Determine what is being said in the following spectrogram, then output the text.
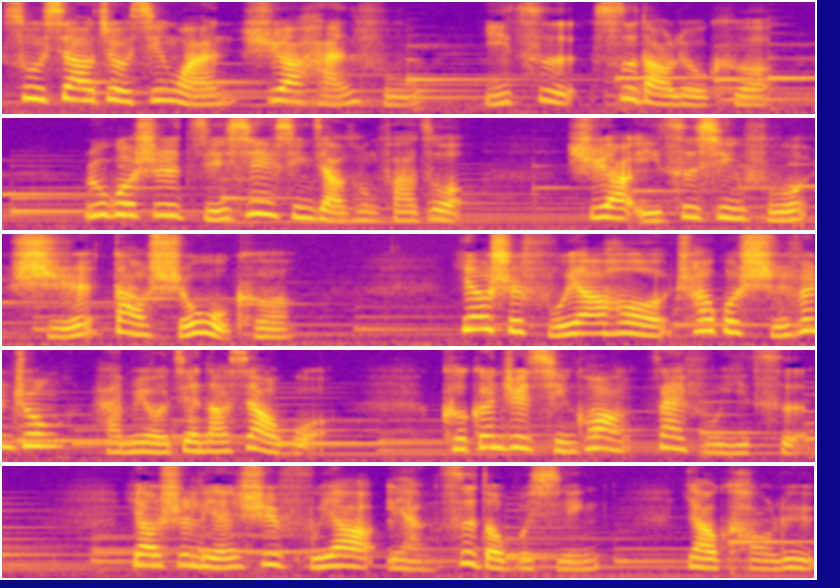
速效救心丸需要含服，一次四到六颗。如果是急性心绞痛发作，需要一次性服十到十五颗。要是服药后超过十分钟还没有见到效果，可根据情况再服一次。要是连续服药两次都不行，要考虑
